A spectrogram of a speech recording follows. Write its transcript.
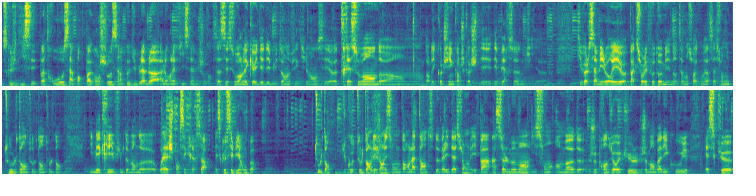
ce que je dis, c'est pas trop, ça apporte pas grand chose, c'est un peu du blabla, alors la fille, c'est la même chose en fait. Ça, c'est souvent l'écueil des débutants, effectivement. C'est euh, très souvent dans, dans les coachings, quand je coach des, des personnes qui, euh, qui veulent s'améliorer, euh, pas que sur les photos, mais notamment sur la conversation, tout le temps, tout le temps, tout le temps. Ils m'écrivent, ils me demandent euh, Ouais, je pense écrire ça. Est-ce que c'est bien ou pas? Tout le temps. Du coup, tout le temps, les gens, ils sont dans l'attente de validation et pas un seul moment, ils sont en mode Je prends du recul, je m'en bats les couilles. Est-ce que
